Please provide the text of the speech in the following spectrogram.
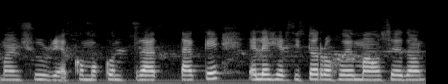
Manchuria. Como contraataque, el ejército rojo de Mao Zedong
